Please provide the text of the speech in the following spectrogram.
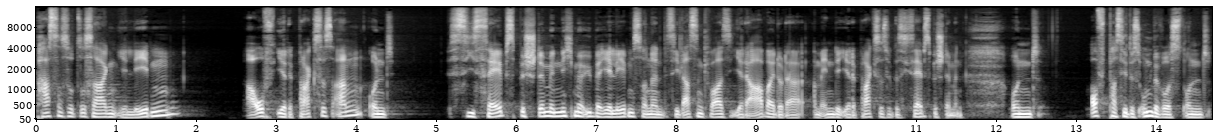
passen sozusagen ihr Leben auf ihre Praxis an und sie selbst bestimmen nicht mehr über ihr Leben, sondern sie lassen quasi ihre Arbeit oder am Ende ihre Praxis über sich selbst bestimmen. Und oft passiert es unbewusst und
